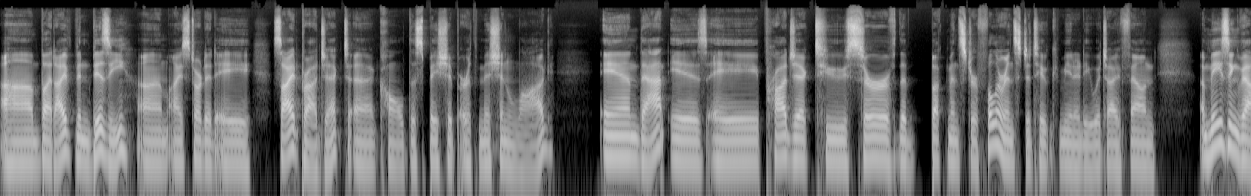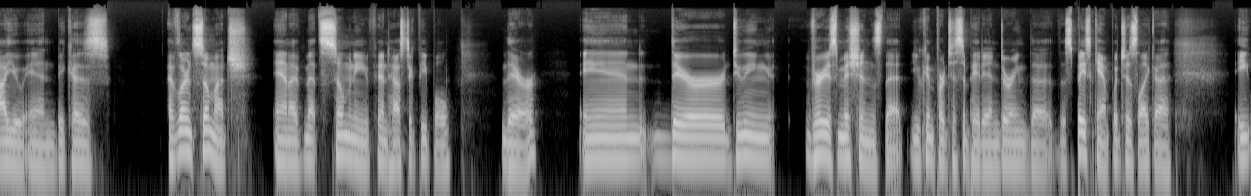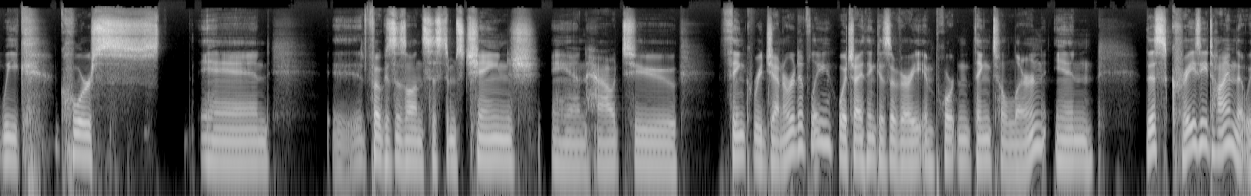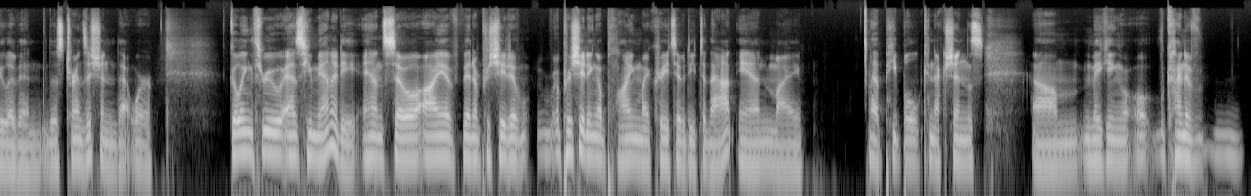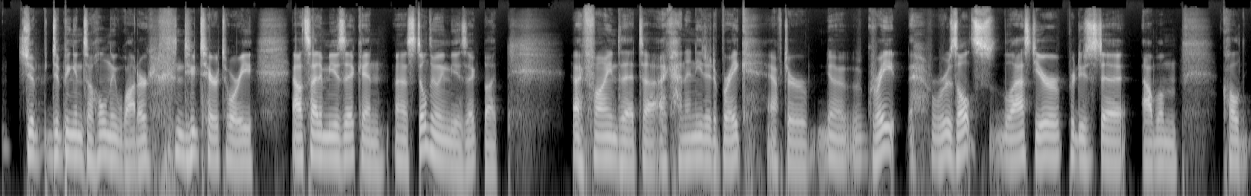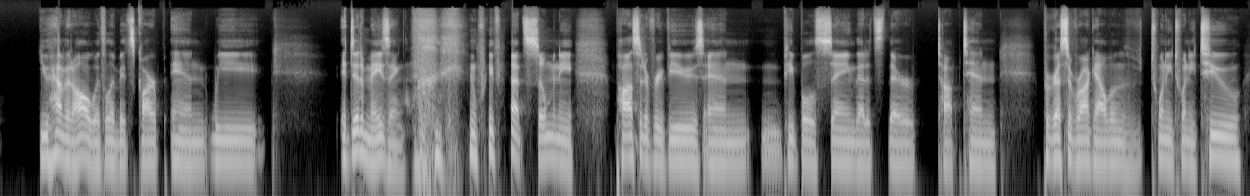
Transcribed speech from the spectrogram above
Uh, but I've been busy. Um, I started a side project uh, called the Spaceship Earth Mission Log, and that is a project to serve the Buckminster Fuller Institute community, which I found amazing value in because I've learned so much and I've met so many fantastic people there. And they're doing various missions that you can participate in during the the space camp, which is like a eight week course, and it focuses on systems change and how to think regeneratively, which I think is a very important thing to learn in this crazy time that we live in, this transition that we're going through as humanity. And so I have been appreciative, appreciating applying my creativity to that and my uh, people connections, um, making kind of dip, dipping into whole new water, new territory outside of music and uh, still doing music, but. I find that uh, I kind of needed a break after you know great results. Last year produced a album called you have it all with Lobate Scarp, and we it did amazing. We've got so many positive reviews and people saying that it's their top 10 progressive rock albums of 2022.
